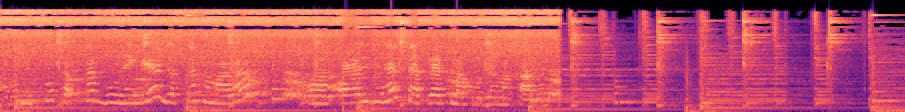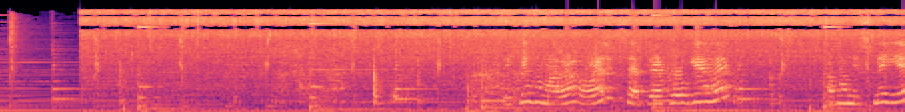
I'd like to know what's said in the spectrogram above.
अब हम इसको तब तक भूनेंगे जब तक हमारा ऑयल जो है सेपरेट ना हो जाए मसाले देखिए हमारा ऑयल सेपरेट हो गया है। अब हम इसमें ये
